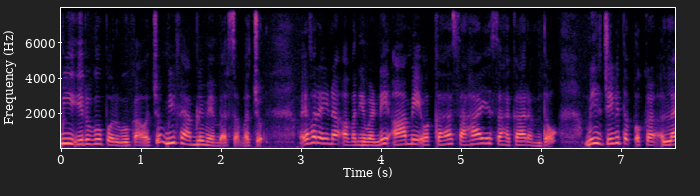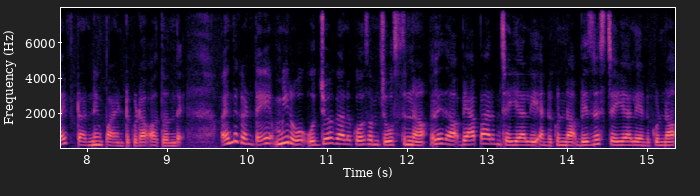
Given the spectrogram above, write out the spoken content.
మీ ఇరుగు పొరుగు కావచ్చు మీ ఫ్యామిలీ మెంబర్స్ అవ్వచ్చు. ఎవరైనా అవనివ్వండి ఆమె ఒక సహాయ సహకారంతో మీ జీవితం ఒక లైఫ్ టర్నింగ్ పాయింట్ కూడా అవుతుంది. ఎందుకంటే మీరు ఉద్యోగాల కోసం చూస్తున్న లేదా వ్యాపారం చేయాలి అనుకున్న బిజినెస్ చేయాలి అనుకున్నా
